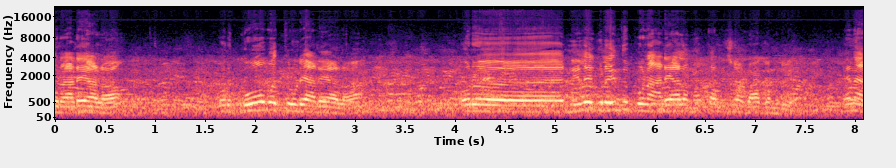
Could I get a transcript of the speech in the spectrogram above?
ஒரு அடையாளம் ஒரு கோபத்தினுடைய அடையாளம் ஒரு நிலை குலைந்து போன அடையாளம் தான் நிச்சயமாக பார்க்க முடியும். ஏன்னா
